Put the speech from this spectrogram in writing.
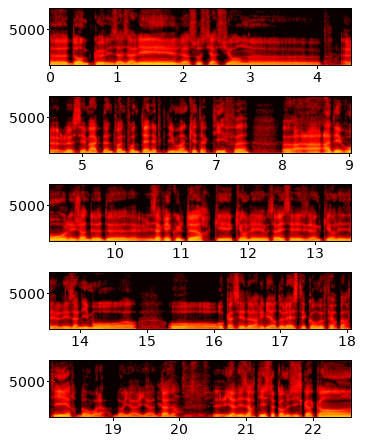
Euh, donc, euh, les Azalées, l'association, euh, le, le CEMAC d'Antoine Fontaine, effectivement, qui est actif. Euh, à, à Dévaux, les gens de, de- les agriculteurs qui, qui ont les, vous savez, c'est les gens qui ont les, les animaux au, au, au cassé de la rivière de l'Est et qu'on veut faire partir. Donc voilà. Donc il y a, il y a un tas de, il y a des artistes comme Ziska Khan,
